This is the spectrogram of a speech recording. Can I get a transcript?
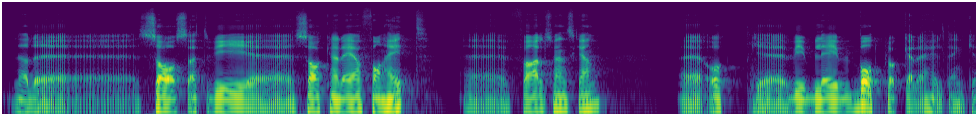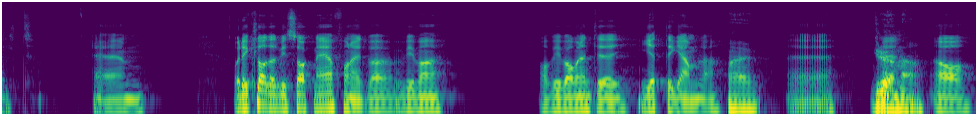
där det sades att vi saknade erfarenhet för allsvenskan. Och vi blev bortplockade helt enkelt. Och det är klart att vi saknar erfarenhet. Va? Vi var, ja, vi var väl inte jättegamla. Nej, Eh, gröna. men, ja,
